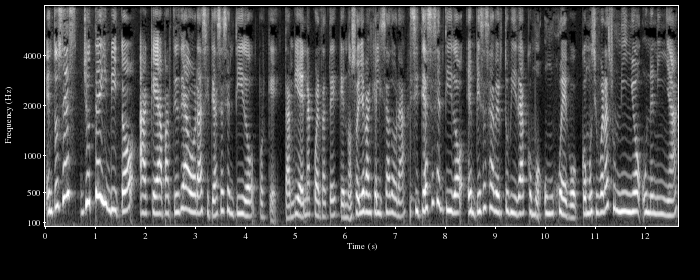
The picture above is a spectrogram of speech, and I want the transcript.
Entonces, yo te invito a que a partir de ahora, si te hace sentido, porque también acuérdate que no soy evangelizadora, si te hace sentido, empieces a ver tu vida como un juego, como si fueras un niño, una niña,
